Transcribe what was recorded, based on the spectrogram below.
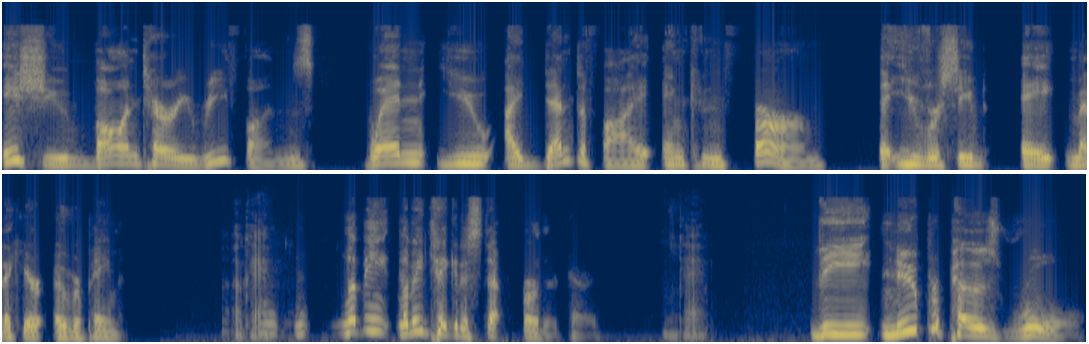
issue voluntary refunds when you identify and confirm that you've received a Medicare overpayment. Okay. Let me let me take it a step further, Terry. Okay. The new proposed rule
